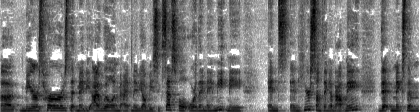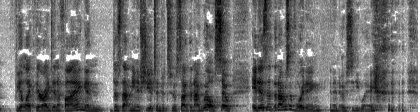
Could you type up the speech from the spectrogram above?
uh, mirrors hers, that maybe I will and maybe I'll be successful, or they may meet me and and hear something about me that makes them feel like they're identifying? And does that mean if she attempted suicide, then I will? So it isn't that I was avoiding in an OCD way.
